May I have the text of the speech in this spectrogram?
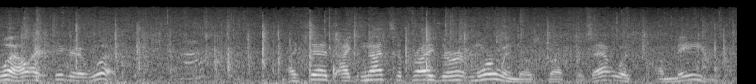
Well, I figured it would. I said I'm not surprised there aren't more windows busted. That was amazing.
